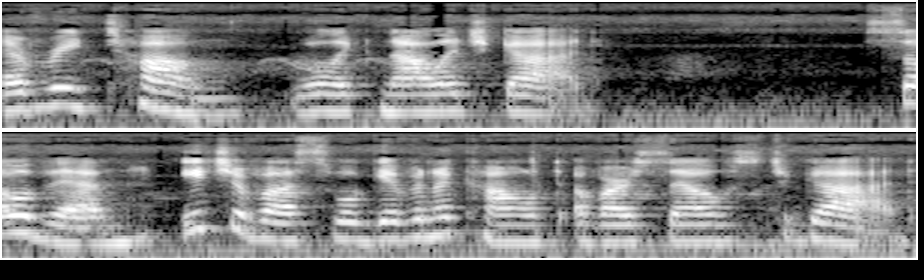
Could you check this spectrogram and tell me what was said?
every tongue will acknowledge God. So then, each of us will give an account of ourselves to God.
